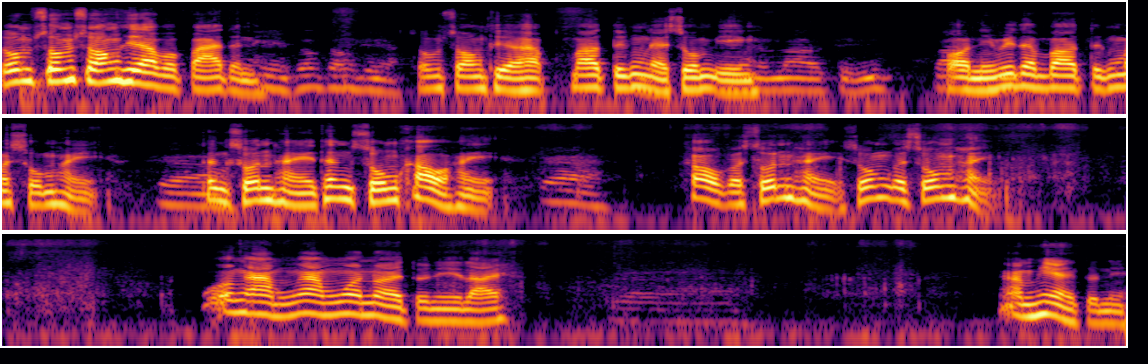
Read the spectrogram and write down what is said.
สมสมสองเทื่อบ่ปลาตัวนี้นี่สองสองเดียวสมสองเทื่อครับเบ้าตึงได้สมเอง มาถึงตอนนี้มีแต่เบ้าตึงมาสมให้เออทั้งสนให้ทั้งสมเข้าให้เออเข้าก็สนให้สมก็สมให้ว่างามงามง่วนหน่อยตัวนี้หลายงามแห้งตัวนี้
